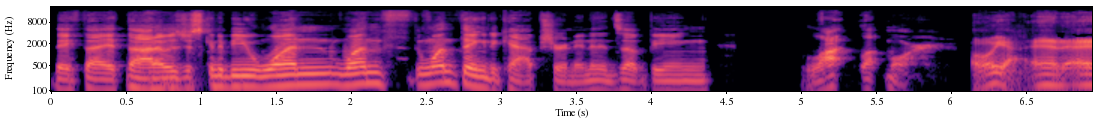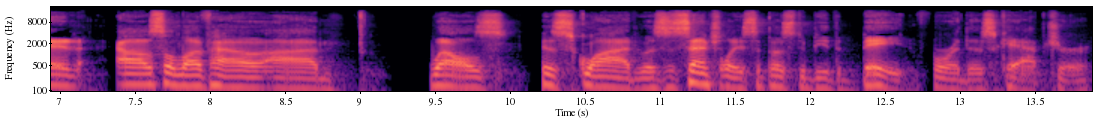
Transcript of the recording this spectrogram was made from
They thought they thought it was just going to be one one one thing to capture and it ends up being a lot lot more. Oh yeah, and and I also love how um, Wells his squad was essentially supposed to be the bait for this capture,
